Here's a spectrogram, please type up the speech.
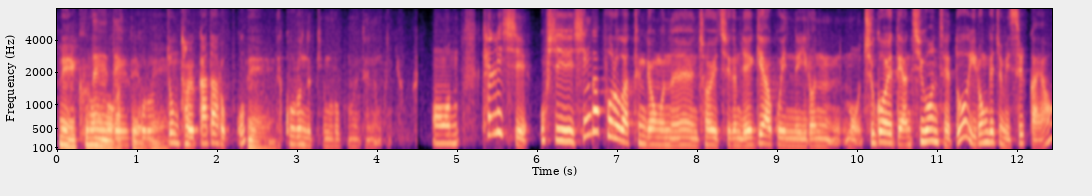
네, 그런 것 같아요. 그런 네. 좀덜 까다롭고 네. 네, 그런 느낌으로 보면 되는군요. 어, 켈리 씨, 혹시 싱가포르 같은 경우는 저희 지금 얘기하고 있는 이런 뭐 주거에 대한 지원 제도 이런 게 좀 있을까요?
